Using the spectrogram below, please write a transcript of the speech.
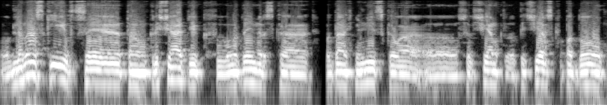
Для нас Київ це там Крещатик, Володимирська, Богдан Хмельницького, е, Шевченко, Печерськ, Подол.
